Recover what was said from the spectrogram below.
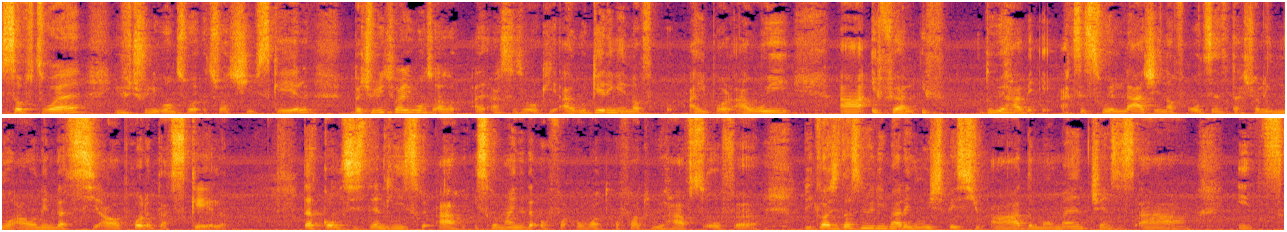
software if you truly want to, to achieve scale. But you literally want to ask yourself okay are we getting enough eyeball are we uh, if you are if do we have access to a large enough audience that actually know our name that see our product at scale that consistently is, uh, is reminded of, of, what, of what we have to offer because it doesn't really matter in which space you are the moment chances are it's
